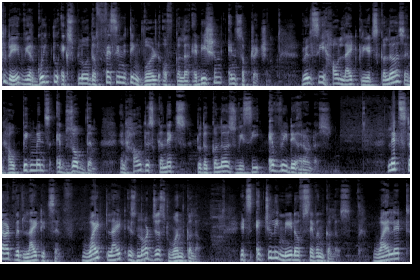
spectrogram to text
Today we are going to explore the fascinating world of color addition and subtraction. We'll see how light creates colors and how pigments absorb them and how this connects to the colors we see every day around us. Let's start with light itself. White light is not just one color. It's actually made of seven colors. Violet,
